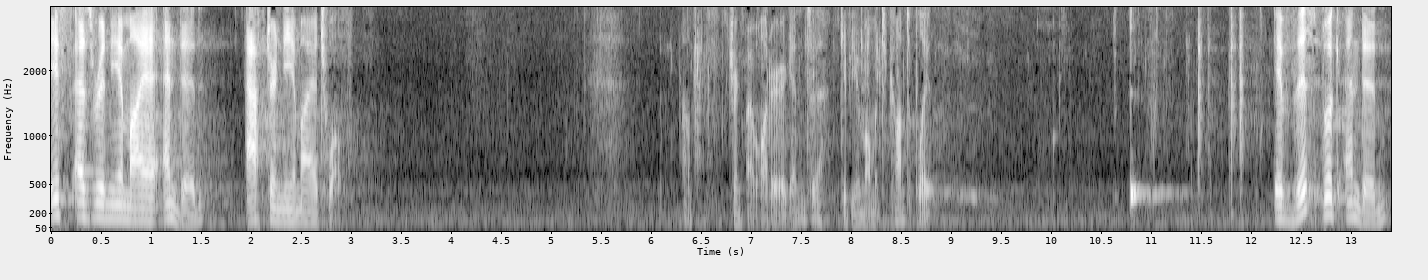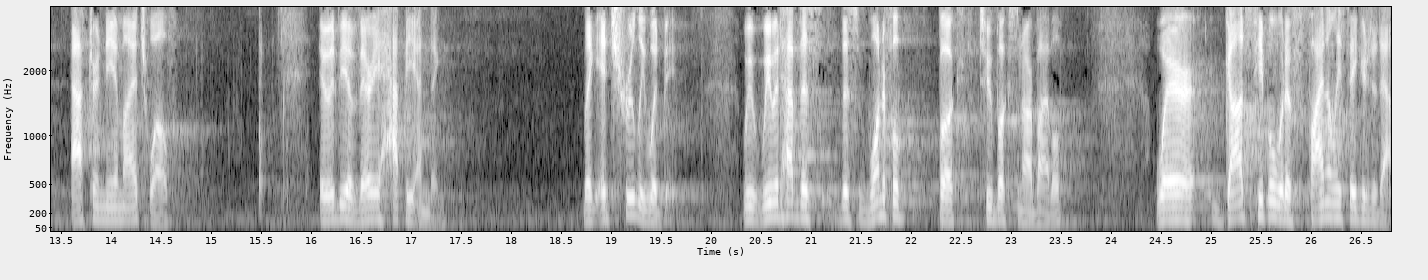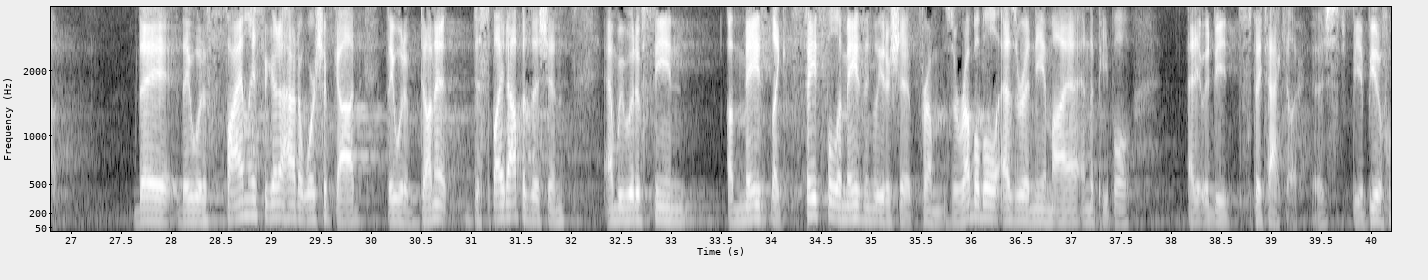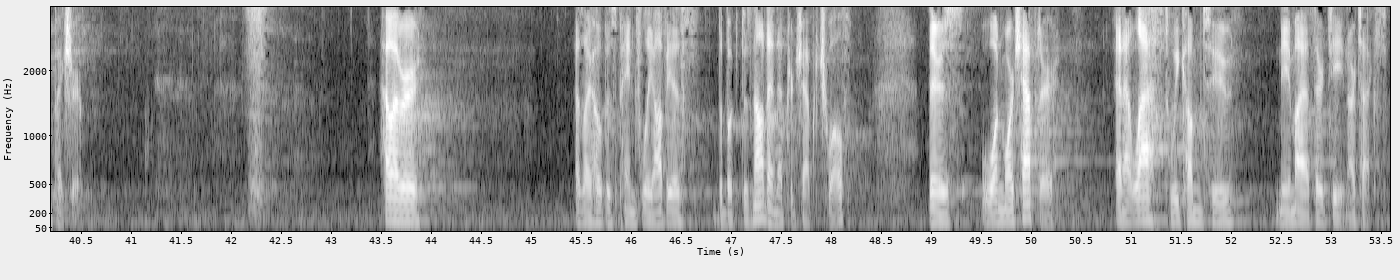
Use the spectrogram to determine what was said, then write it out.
if Ezra Nehemiah ended after Nehemiah 12. I'll drink my water again to give you a moment to contemplate. If this book ended after Nehemiah 12, it would be a very happy ending. Like, it truly would be. We, we would have this, this wonderful book, two books in our Bible, where God's people would have finally figured it out. They, they would have finally figured out how to worship God. They would have done it despite opposition, and we would have seen amazing, like faithful, amazing leadership from Zerubbabel, Ezra, Nehemiah, and the people, and it would be spectacular. It would just be a beautiful picture. However, as I hope is painfully obvious, the book does not end after chapter 12. There's one more chapter, and at last we come to Nehemiah 13, our text.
